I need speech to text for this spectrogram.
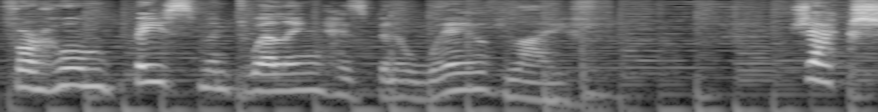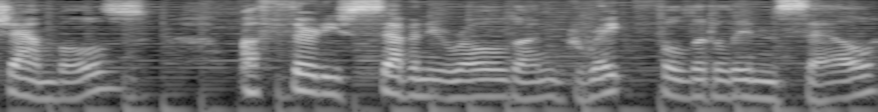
for whom basement dwelling has been a way of life. Jack Shambles, a 37 year old ungrateful little incel,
